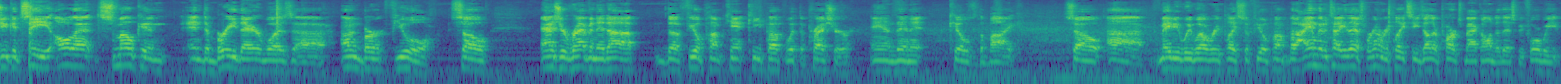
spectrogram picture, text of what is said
As you can see, all that smoke and, and debris there was uh, unburnt fuel. So, as you're revving it up, the fuel pump can't keep up with the pressure, and then it kills the bike. So, uh, maybe we will replace the fuel pump. But I am going to tell you this we're going to replace these other parts back onto this before we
